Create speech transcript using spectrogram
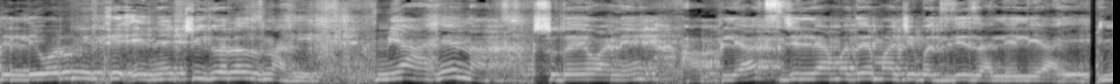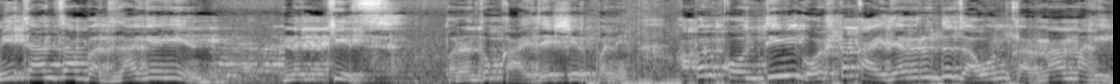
दिल्लीवरून इथे येण्याची गरज नाही. मी आहे ना सुदैवाने आपल्याच जिल्ह्यामध्ये माझी बदली झालेली आहे. मी त्यांचा बदला घेईन. नक्कीच. परंतु कायदेशीरपणे. आपण कोणतीही गोष्ट कायद्याविरुद्ध जाऊन करणार नाही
